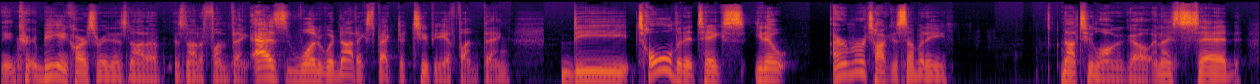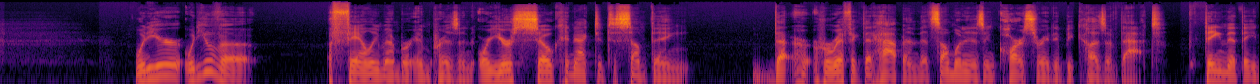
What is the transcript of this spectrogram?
being incarcerated is not a is not a fun thing, as one would not expect it to be a fun thing. The toll that it takes, you know, I remember talking to somebody not too long ago, and I said, when you're when you have a a family member in prison, or you're so connected to something that horrific that happened that someone is incarcerated because of that thing that they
